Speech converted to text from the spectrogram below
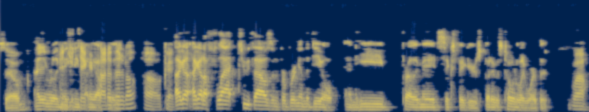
So I didn't really make did any take money a off cut of it. at all? Oh, okay. I got, I got a flat 2000 for bringing the deal and he probably made six figures, but it was totally worth it. Wow.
